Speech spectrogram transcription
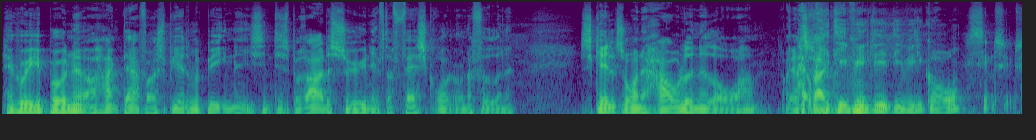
Han kunne ikke bunde og hang derfor og spjættede med benene i sin desperate søgen efter fast grund under fødderne. Skældsordene havlede ned over ham, og jeg, Ej, trak, okay, de er virkelig, de er virkelig grove. Sindssygt.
